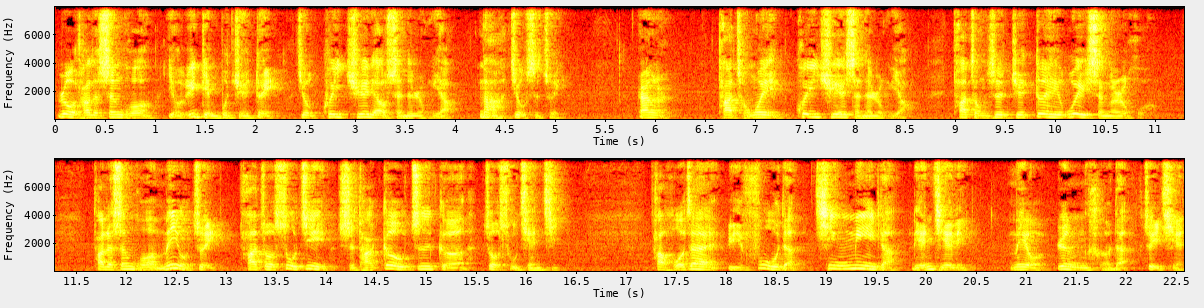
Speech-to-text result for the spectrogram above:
若他的生活有一点不绝对，就亏缺了神的荣耀，那就是罪。然而，他从未亏缺神的荣耀，他总是绝对为神而活。他的生活没有罪，他做数记使他够资格做数千记。他活在与父的亲密的连结里，没有任何的罪愆。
